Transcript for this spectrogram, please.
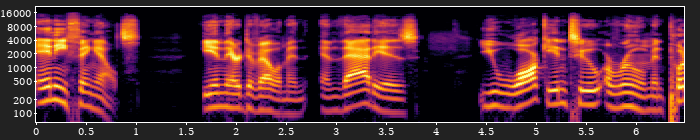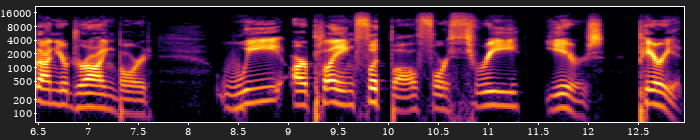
anything else in their development, and that is you walk into a room and put on your drawing board, we are playing football for three years, period.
